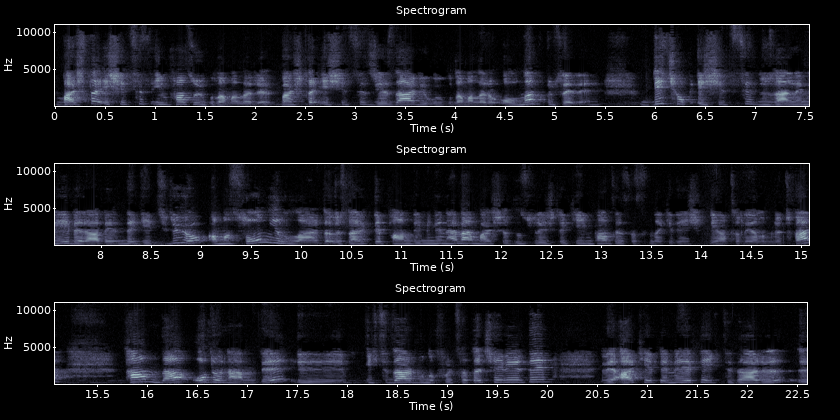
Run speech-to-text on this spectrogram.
başta eşitsiz infaz uygulamaları, başta eşitsiz cezaevi uygulamaları olmak üzere birçok eşitsiz düzenlemeyi beraberinde getiriyor. Ama son yıllarda özellikle pandeminin hemen başladığı süreçteki infaz yasasındaki değişikliği hatırlayalım lütfen. Tam da o dönemde e, iktidar bunu fırsata çevirdi ve AKP MHP iktidarı e,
